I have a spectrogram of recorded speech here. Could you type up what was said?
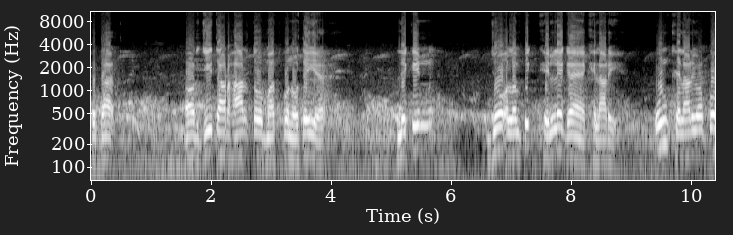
के तहत और जीत और हार तो महत्वपूर्ण होते ही है, लेकिन जो ओलंपिक खेलने गए हैं खिलाड़ी, उन खिलाड़ियों को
